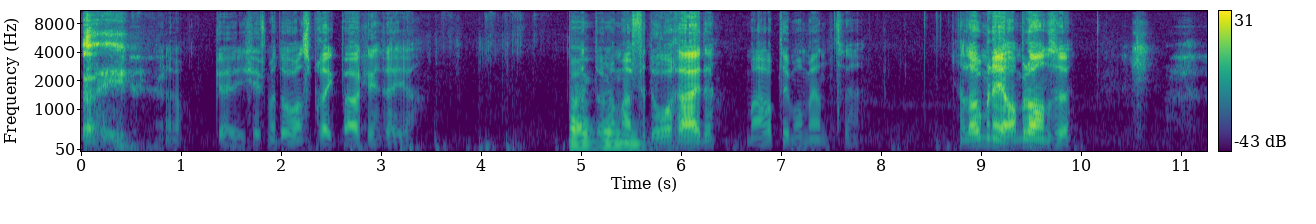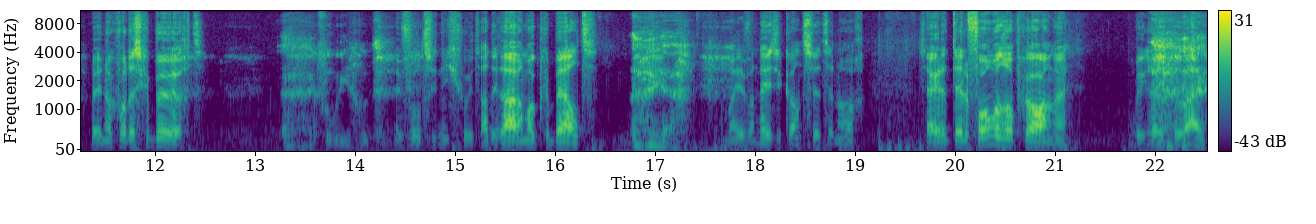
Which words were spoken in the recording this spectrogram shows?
Oh, Oké, geef me door aanspreekbaar geen rea. Ga Ik nog maar even doorrijden, maar op dit moment... eh. Hallo meneer, ambulance. Weet je nog wat is gebeurd? Ik voel me niet goed. U voelt zich niet goed. Had hij daarom ook gebeld? Ah, ja, Kom maar even aan deze kant zitten hoor. Zeg, de telefoon was opgehangen. Begrepen wij.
